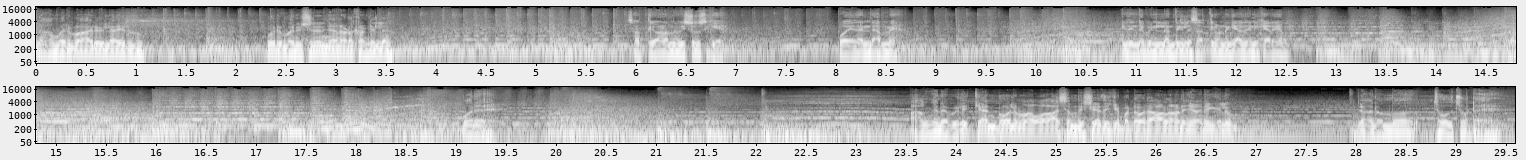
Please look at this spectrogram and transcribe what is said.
ഞാൻ വരുമ്പോൾ ആരും ഇല്ലായിരുന്നു ഒരു മനുഷ്യനെ ഞാൻ അവിടെ കണ്ടില്ല. സത്യമാണെന്ന് വിശ്വസിക്കുക. പോയത് എന്റെ അമ്മയാ. ഇതിന്റെ പിന്നിൽ എന്തെങ്കിലും സത്യം ഉണ്ടെങ്കിൽ അതെനിക്കറിയണം മോനെ അങ്ങനെ വിളിക്കാൻ പോലും അവകാശം നിഷേധിക്കപ്പെട്ട ഒരാളാണ് ഞാനെങ്കിലും. ഞാനൊന്ന് ചോദിച്ചോട്ടെ?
